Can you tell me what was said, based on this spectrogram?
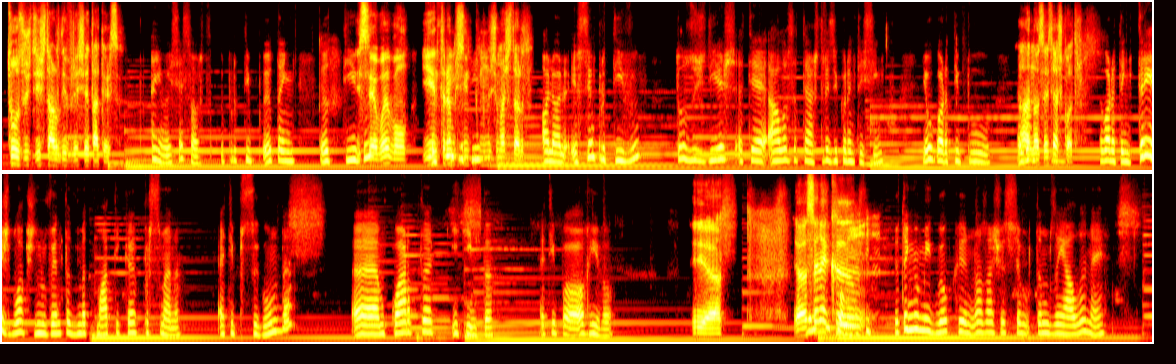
todos os dias tarde livre exceto à terça. Ai, isso é sorte. Porque tipo, eu tenho Eu tive. Isso é bem bom. E Eu entramos sempre 5 tive- minutos mais tarde. Olha, olha, eu sempre tive todos os dias até aulas até às 3h45. Eu agora, tipo. Ah, Agora, não sei se às 4. agora tenho 3 blocos de 90 de matemática por semana. É tipo segunda, ahm, quarta e quinta. É tipo horrível. Yeah. A Eu não cena é que. eu tenho um amigo meu que nós às vezes estamos em aula, né?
